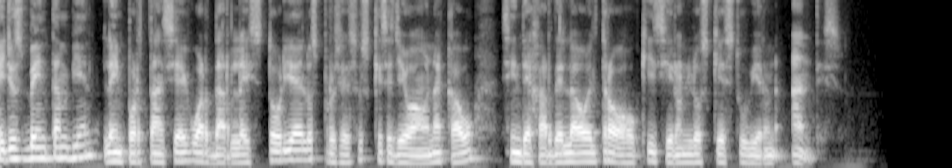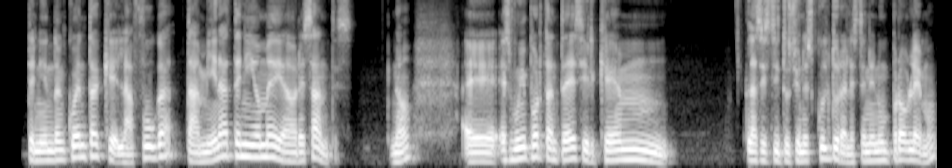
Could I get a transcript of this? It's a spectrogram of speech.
Ellos ven también la importancia de guardar la historia de los procesos que se llevaban a cabo sin dejar de lado el trabajo que hicieron los que estuvieron antes. Teniendo en cuenta que la fuga también ha tenido mediadores antes, ¿no? Eh, es muy importante decir que mm, las instituciones culturales tienen un problema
